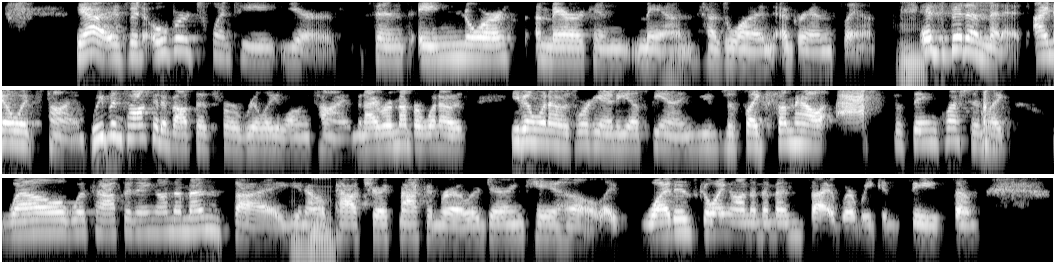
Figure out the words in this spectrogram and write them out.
yeah, it's been over 20 years since a North American man has won a Grand Slam. Mm. It's been a minute. I know it's time. We've been talking about this for a really long time. And I remember when I was, even when I was working at ESPN, you just like somehow asked the same question, like, well, what's happening on the men's side? You know, mm-hmm. Patrick McEnroe or Darren Cahill. Like, what is going on on the men's side where we can see some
